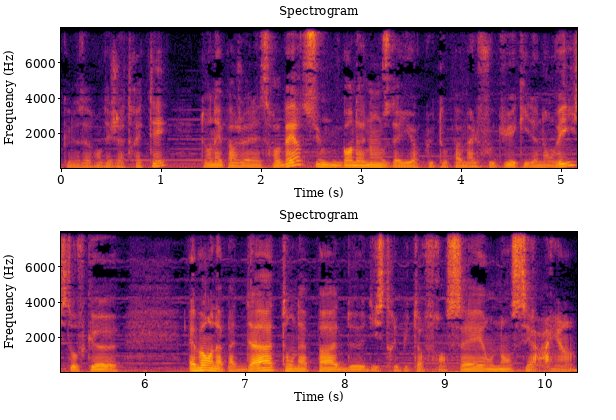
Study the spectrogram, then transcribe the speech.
que nous avons déjà traité, tourné par Johannes Roberts, une bande-annonce d'ailleurs plutôt pas mal foutue et qui donne envie, sauf que, eh ben on n'a pas de date, on n'a pas de distributeur français, on n'en sait rien.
